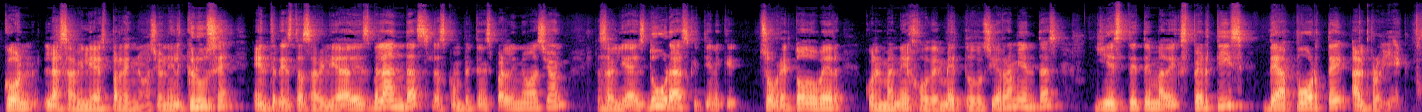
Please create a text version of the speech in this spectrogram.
con las habilidades para la innovación. El cruce entre estas habilidades blandas, las competencias para la innovación, las habilidades duras, que tiene que sobre todo ver con el manejo de métodos y herramientas, y este tema de expertise de aporte al proyecto.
